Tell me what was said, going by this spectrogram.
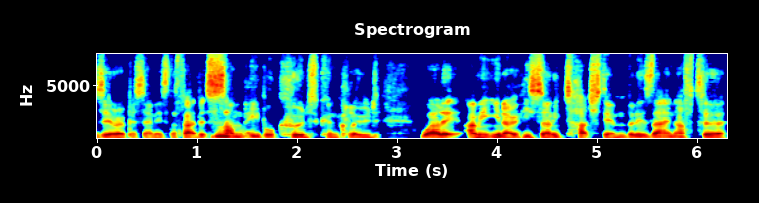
zero percent. It's the fact that Mm. some people could conclude, well, it, I mean, you know, he certainly touched him, but is that enough to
